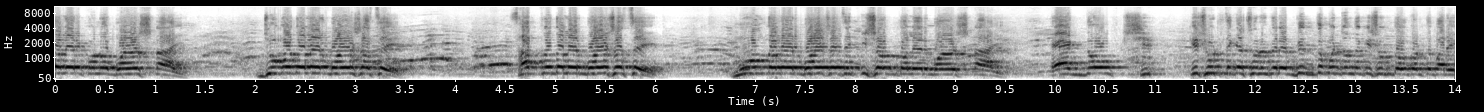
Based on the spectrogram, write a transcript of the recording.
দলের কোনো বয়স নাই। যুব দলের বয়স আছে, ছাত্র দলের বয়স আছে, মূল দলের বয়স আছে, কৃষক দলের বয়স নাই। একদম কিশোর থেকে শুরু করে বৃদ্ধ পর্যন্ত কৃষক দল করতে পারে,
